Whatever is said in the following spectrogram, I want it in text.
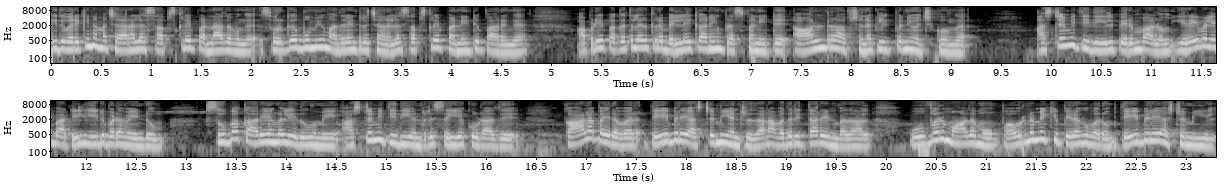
இதுவரைக்கும் நம்ம சேனலை சப்ஸ்கிரைப் பண்ணாதவங்க சொர்க்கபூமி மதுரைன்ற சேனலை சப்ஸ்கிரைப் பண்ணிவிட்டு பாருங்கள் அப்படியே பக்கத்தில் இருக்கிற பெல்லைக்கானையும் ப்ரெஸ் பண்ணிவிட்டு ஆல்ன்ற ஆப்ஷனை கிளிக் பண்ணி வச்சுக்கோங்க. அஷ்டமி திதியில் பெரும்பாலும் இறை வழிபாட்டில் ஈடுபட வேண்டும். சுப காரியங்கள் எதுவுமே அஷ்டமி திதி என்று செய்யக்கூடாது. காலபைரவர் தேய்பிரை அஷ்டமி என்று தான் அவதரித்தார் என்பதால் ஒவ்வொரு மாதமும் பௌர்ணமிக்கு பிறகு வரும் தேய்பிரை அஷ்டமியில்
